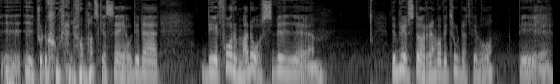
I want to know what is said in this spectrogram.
i, i produktionen eller vad man ska säga och det där det formade oss. Vi, eh, vi blev större än vad vi trodde att vi var. Vi,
